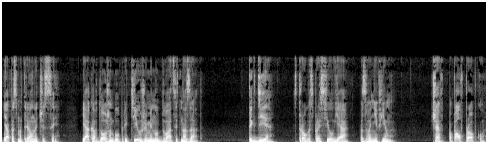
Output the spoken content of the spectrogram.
Я посмотрел на часы. Яков должен был прийти уже минут 20 назад. «Ты где?» – строго спросил я, позвонив ему. «Шеф, попал в пробку!»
